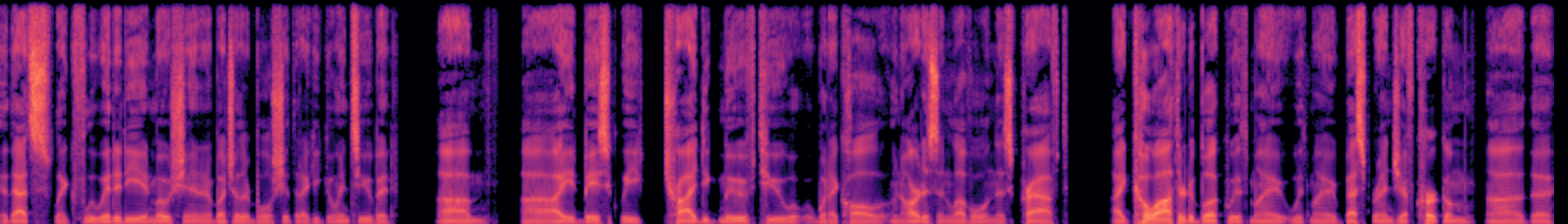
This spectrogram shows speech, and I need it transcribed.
that's like fluidity and motion and a bunch of other bullshit that I could go into. But um, uh, I basically tried to move to what I call an artisan level in this craft. I co-authored a book with my with my best friend Jeff Kirkham, uh, the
